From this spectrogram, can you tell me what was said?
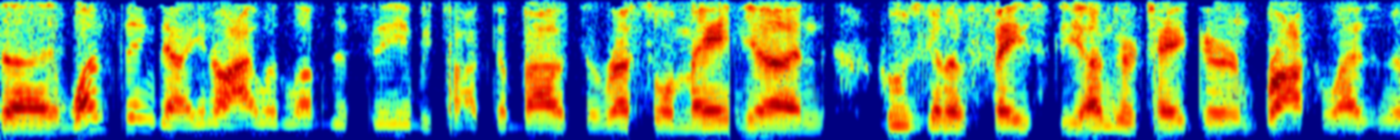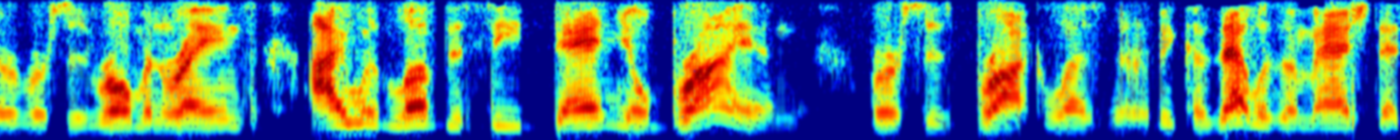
uh, one thing that you know I would love to see, we talked about the WrestleMania and who's going to face the Undertaker and Brock Lesnar versus Roman Reigns. I would love to see Daniel Bryan versus Brock Lesnar because that was a match that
